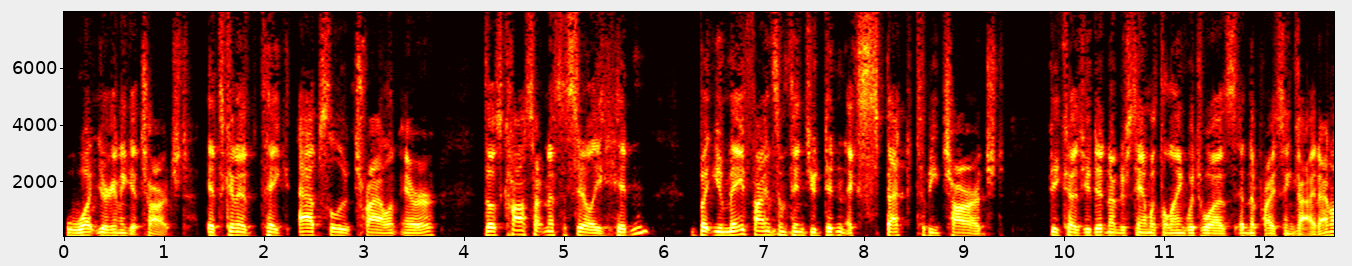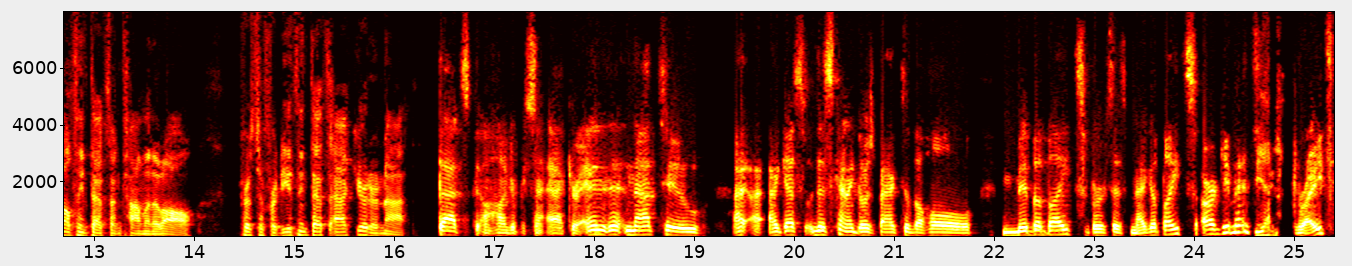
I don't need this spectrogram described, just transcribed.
what you're going to get charged. It's going to take absolute trial and error. Those costs aren't necessarily hidden, but you may find some things you didn't expect to be charged because you didn't understand what the language was in the pricing guide. I don't think that's uncommon at all. Christopher, do you think that's accurate or not? That's 100% accurate. And uh, not to, I, I guess this kind of goes back to the whole megabytes versus mebibytes argument, yeah. right?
